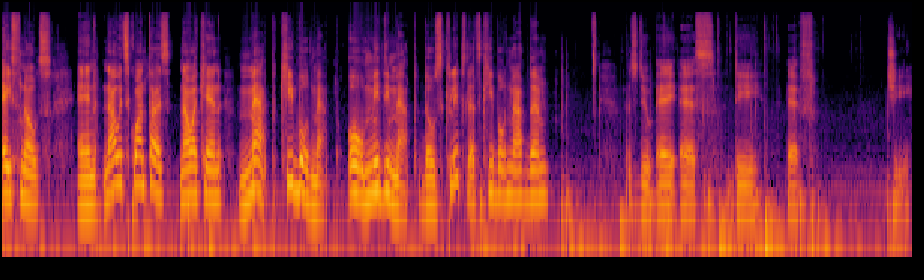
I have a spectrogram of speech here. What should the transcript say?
eighth notes. And now it's quantized. Now I can map, keyboard map, or MIDI map those clips. Let's keyboard map them. Let's do A, S, D, F, G,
